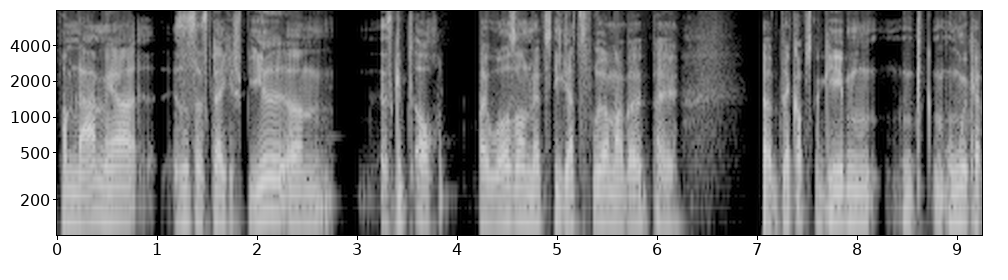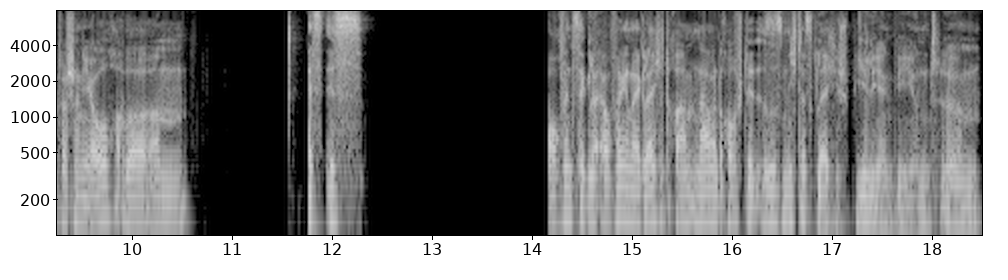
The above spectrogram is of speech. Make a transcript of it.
vom Namen her ist es das gleiche Spiel. Ähm, es gibt auch bei Warzone Maps, die ganz früher mal bei, bei äh, Black Ops gegeben und umgekehrt wahrscheinlich auch, aber ähm, es ist, auch, der, auch wenn der gleiche Name draufsteht, ist es nicht das gleiche Spiel irgendwie. Und ähm,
